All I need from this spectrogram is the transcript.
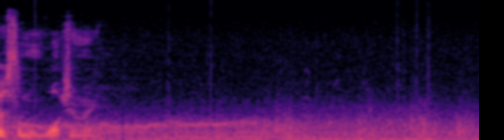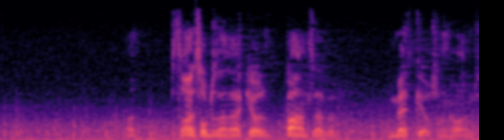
I know there's someone watching me. Some of the soldiers down there I killed bound to have a med kit of some kind.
